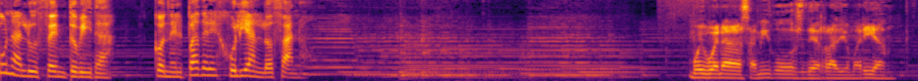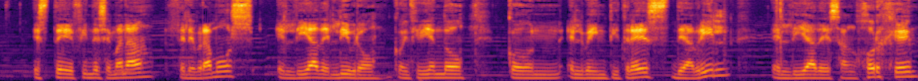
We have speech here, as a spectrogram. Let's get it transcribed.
Una luz en tu vida con el Padre Julián Lozano. Muy buenas amigos de Radio María. Este fin de semana celebramos el Día del Libro, coincidiendo con el 23 de abril, el Día de San Jorge,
